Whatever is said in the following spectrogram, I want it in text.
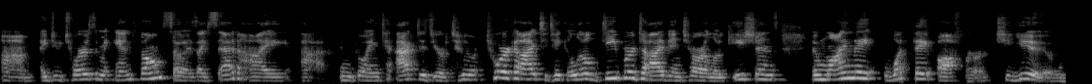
Um, I do tourism and film. So as I said, I uh, am going to act as your tour, tour guide to take a little deeper dive into our locations and why they, what they offer to you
